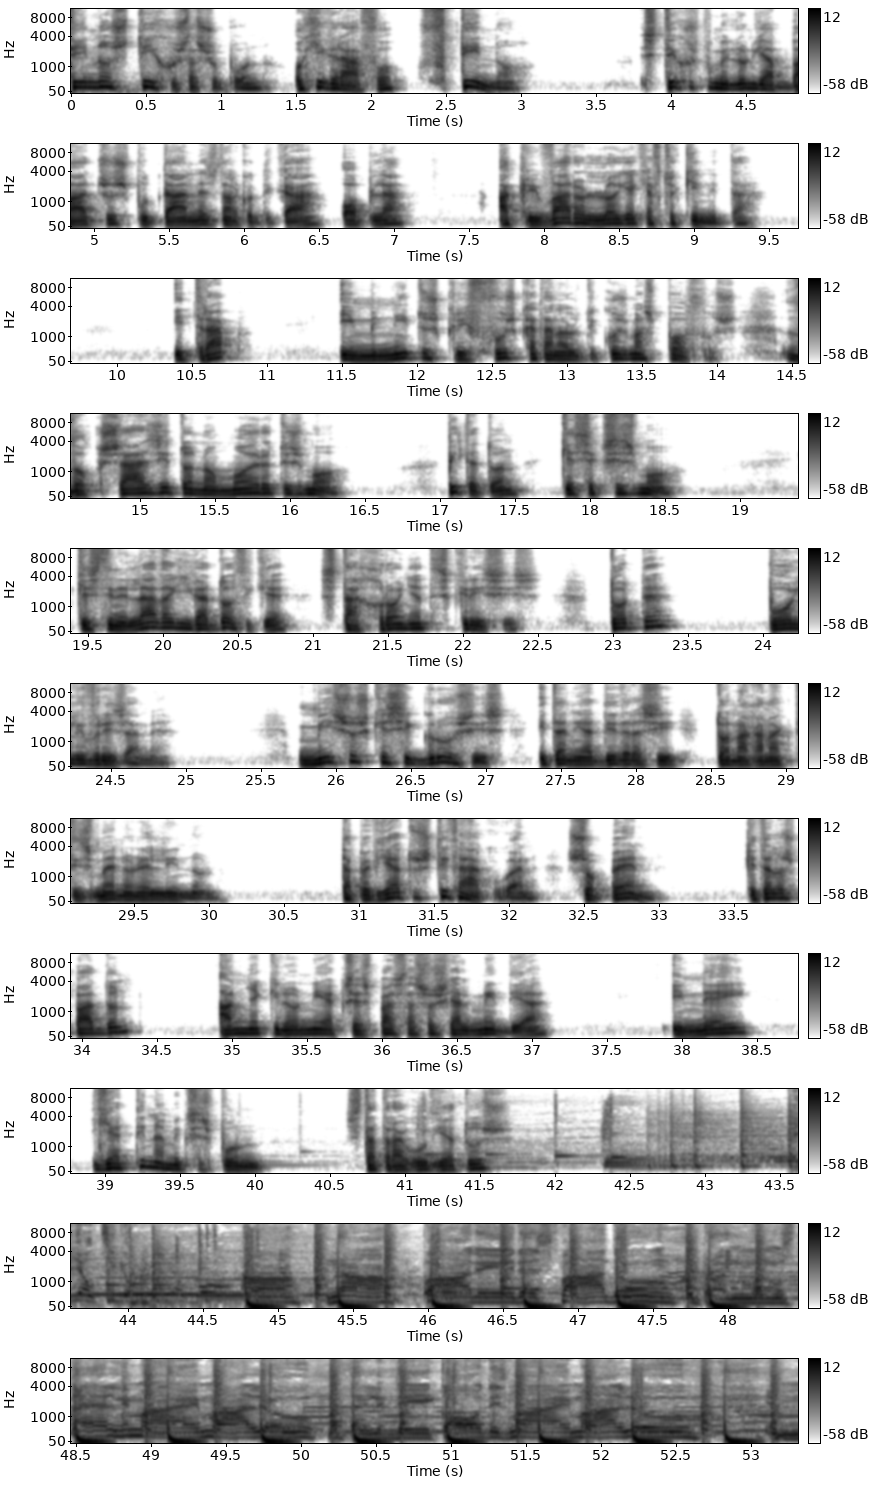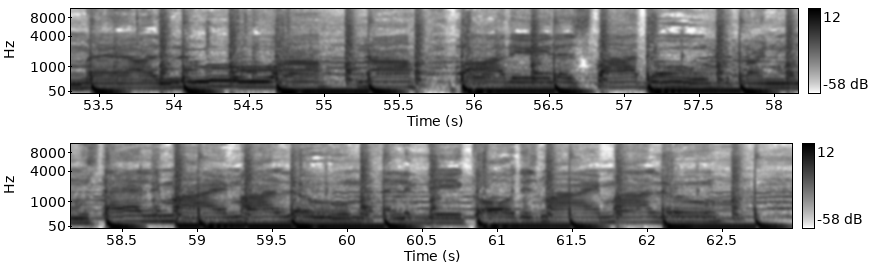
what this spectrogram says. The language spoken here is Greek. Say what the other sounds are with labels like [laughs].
Φτύνω στίχους θα σου πούν. Όχι γράφω, φτύνω. Στίχους που μιλούν για μπάτσους, πουτάνες, ναρκωτικά, όπλα, ακριβά ρολόγια και αυτοκίνητα. Η τραπ υμνεί τους κρυφούς καταναλωτικούς μας πόθους. Δοξάζει τον ομό ερωτισμό. Πείτε τον και σεξισμό. Και στην Ελλάδα γιγαντώθηκε στα χρόνια της κρίσης. Τότε που όλοι βρίζανε. Μίσος και συγκρούσεις ήταν η αντίδραση των αγανακτισμένων Ελλήνων. Τα παιδιά τους τι θα άκουγαν, Σοπέν; Και τέλος πάντων, αν μια κοινωνία ξεσπά στα social media, οι νέοι γιατί να μην ξεσπούν στα τραγούδια τους; Είμαι αλλού, να πάρει δεσπαντού Το πρώην μου μου στέλνει μάι μαλλού Με θέλει δικό της μάι μαλλού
